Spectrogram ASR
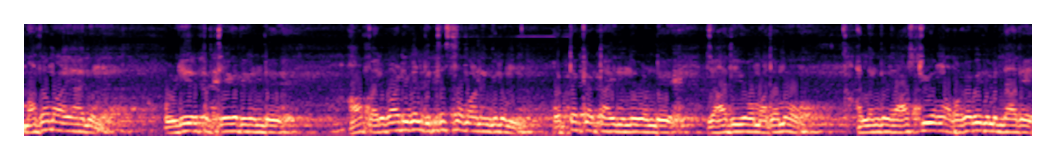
മതമായാലും ഉള്ളിയൊരു പ്രത്യേകതയുണ്ട്. ആ പരിപാടികൾ വ്യത്യസ്തമാണെങ്കിലും ഒറ്റക്കെട്ടായി നിന്നുകൊണ്ട് ജാതിയോ മതമോ അല്ലെങ്കിൽ രാഷ്ട്രീയമോ അപകടമില്ലാതെ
